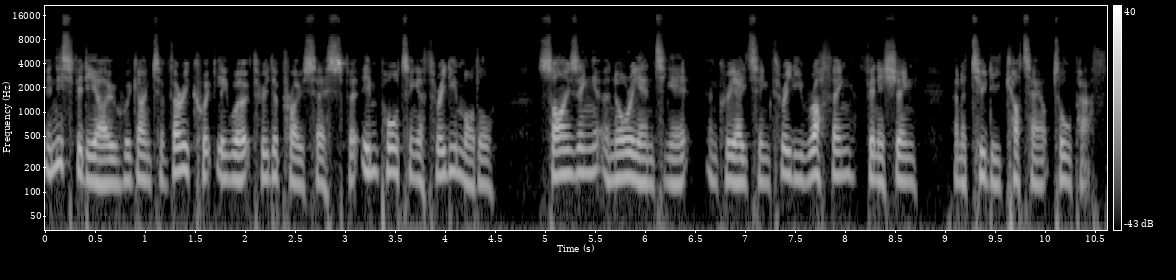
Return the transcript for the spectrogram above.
In this video we're going to very quickly work through the process for importing a 3D model, sizing and orienting it and creating 3D roughing, finishing and a 2D cutout toolpath.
